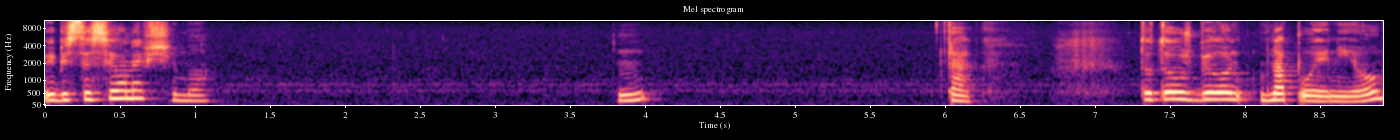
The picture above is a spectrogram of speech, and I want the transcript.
vy byste si ho nevšimla. Hm? Tak. Toto už bylo napojení, jo?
